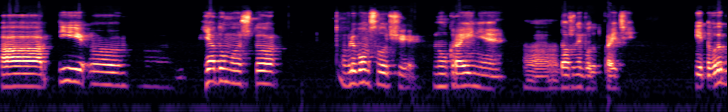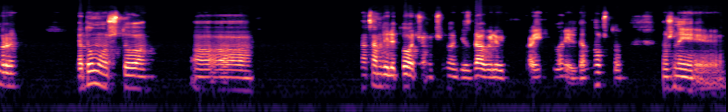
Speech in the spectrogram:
А, и э, я думаю, что в любом случае на Украине должны будут пройти какие-то выборы. Я думаю, что на самом деле то, о чем очень многие здравые люди в Украине говорили давно, что нужны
